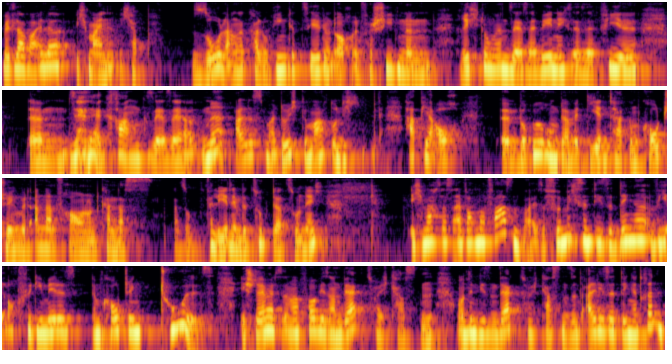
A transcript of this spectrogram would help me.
Mittlerweile, ich meine, ich habe so lange Kalorien gezählt und auch in verschiedenen Richtungen, sehr, sehr wenig, sehr, sehr viel, ähm, sehr, sehr krank, sehr, sehr, ne, alles mal durchgemacht. Und ich habe ja auch ähm, Berührung damit jeden Tag im Coaching mit anderen Frauen und kann das, also verliere den Bezug dazu nicht. Ich mache das einfach mal phasenweise. Für mich sind diese Dinge, wie auch für die Mädels im Coaching, Tools. Ich stelle mir das immer vor wie so ein Werkzeugkasten. Und in diesem Werkzeugkasten sind all diese Dinge drin.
